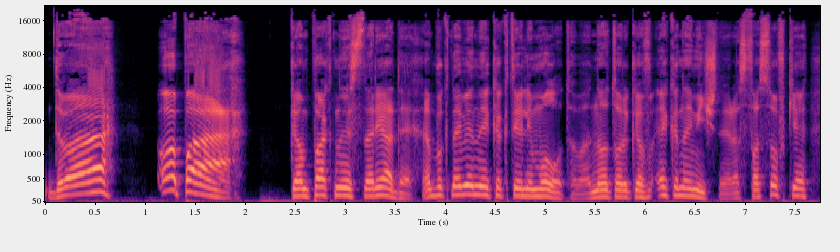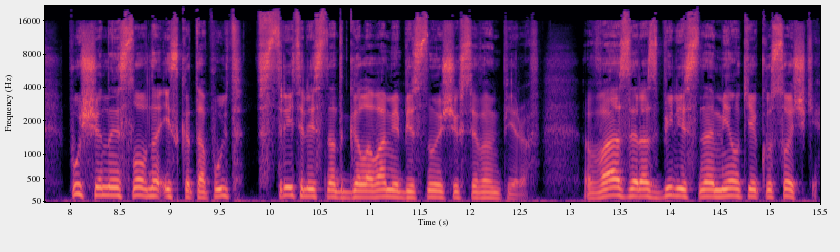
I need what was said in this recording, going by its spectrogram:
два, опа!» Компактные снаряды, обыкновенные коктейли Молотова, но только в экономичной расфасовке, пущенные словно из катапульт, встретились над головами беснующихся вампиров. Вазы разбились на мелкие кусочки,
